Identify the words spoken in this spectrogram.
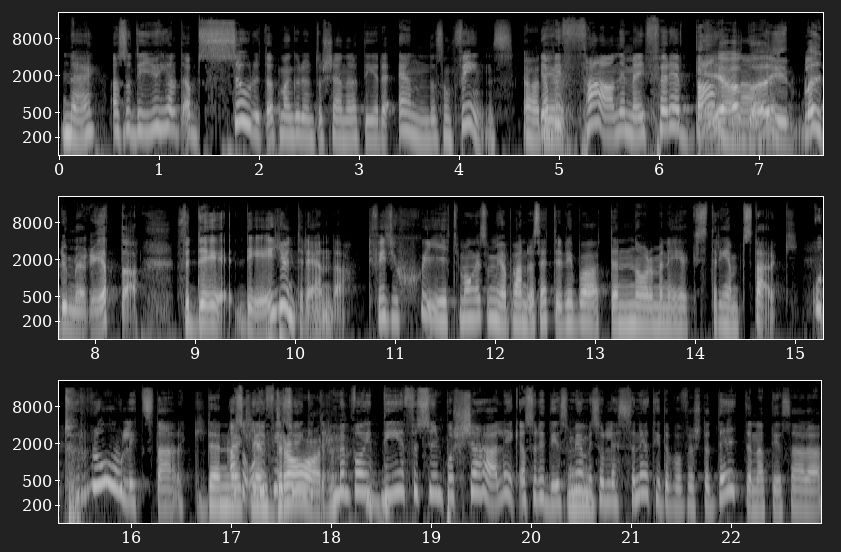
Nej. Alltså det är ju helt absurt att man går runt och känner att det är det enda som finns. Ja, det Jag blir fan i mig förbannad. Ja, det blir du med rätta. För det, det är ju inte det enda. Det finns ju skitmånga som gör på andra sätt. Det är bara att den normen är extremt stark. Otroligt stark. Den Alltså, verkligen ju drar. Inte, men vad är det för syn på kärlek? Alltså det är det som Mm. gör mig så ledsen när jag tittar på första dejten, att det är så här.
